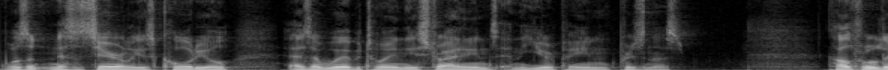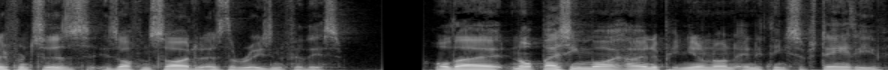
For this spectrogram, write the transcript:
wasn't necessarily as cordial as they were between the Australians and the European prisoners. Cultural differences is often cited as the reason for this. Although not basing my own opinion on anything substantive,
